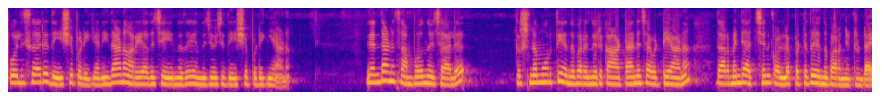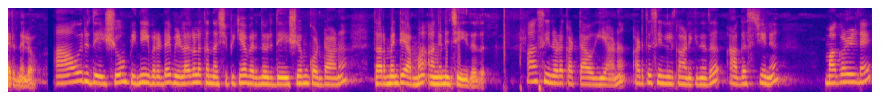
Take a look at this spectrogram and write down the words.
പോലീസുകാർ ദേഷ്യപ്പെടുകയാണ്. ഇതാണ് അറിയാതെ ചെയ്യുന്നത്? എന്ന് ചോദിച്ച് ദേഷ്യപ്പെടുകയാണ്. ഇതെന്താണ് സംഭവം എന്ന് വെച്ചാൽ കൃഷ്ണമൂർത്തി എന്ന് പറയുന്ന ഒരു കാട്ടാന ചവിട്ടിയാണ് ധർമ്മന്റെ അച്ഛൻ കൊല്ലപ്പെട്ടത് എന്ന് പറഞ്ഞിട്ടുണ്ടായിരുന്നല്ലോ. ആ ഒരു ദേഷ്യവും പിന്നെ ഇവരുടെ വിളകളൊക്കെ നശിപ്പിക്കാൻ വരുന്ന ഒരു ദേഷ്യവും കൊണ്ടാണ് ധർമ്മന്റെ അമ്മ അങ്ങനെ ചെയ്തത്. ആ സീനോടെ കട്ടാവുകയാണ് അടുത്ത സീനിൽ കാണിക്കുന്നത് അഗസ്റ്റിന് മകളുടെ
